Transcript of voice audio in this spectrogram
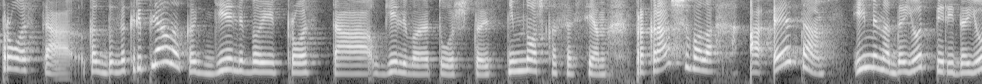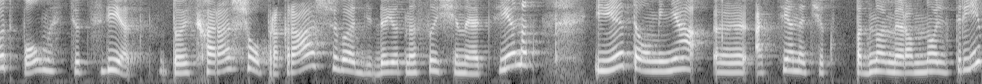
просто как бы закрепляла, как гелевый, просто гелевая тушь, то есть немножко совсем прокрашивала, а это именно дает, передает полностью цвет. То есть хорошо прокрашивает, дает насыщенный оттенок. И это у меня э, оттеночек под номером 03,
